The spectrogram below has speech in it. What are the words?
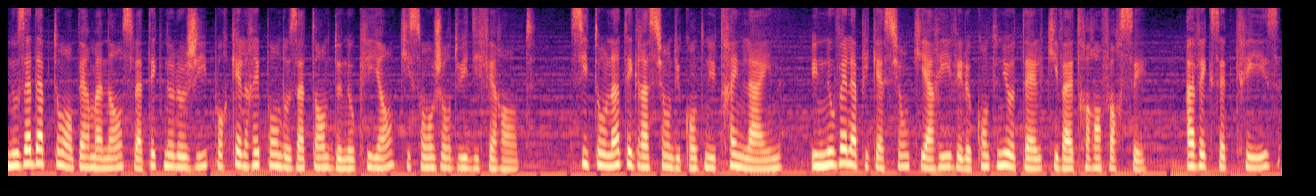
Nous adaptons en permanence la technologie pour qu'elle réponde aux attentes de nos clients qui sont aujourd'hui différentes. Citons l'intégration du contenu Trainline, une nouvelle application qui arrive et le contenu hôtel qui va être renforcé. Avec cette crise,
